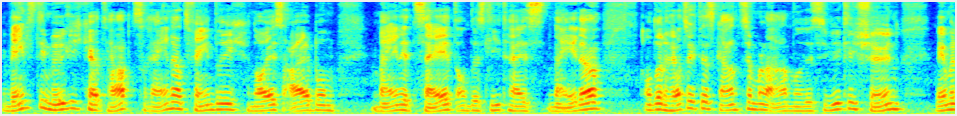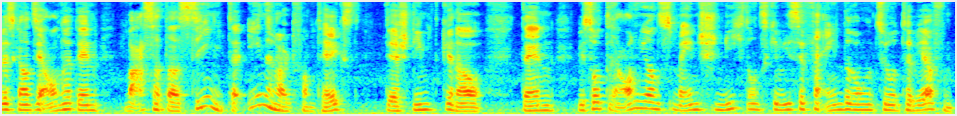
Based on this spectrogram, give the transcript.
wenn es die Möglichkeit habt, Reinhard Fendrich, neues Album, Meine Zeit und das Lied heißt Neider. Und dann hört euch das Ganze mal an und es ist wirklich schön, wenn man das Ganze anhört, denn was er da singt, der Inhalt vom Text, der stimmt genau. Denn wieso trauen wir uns Menschen nicht, uns gewisse Veränderungen zu unterwerfen?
